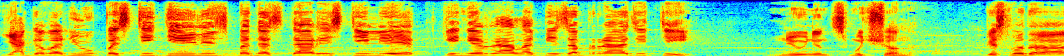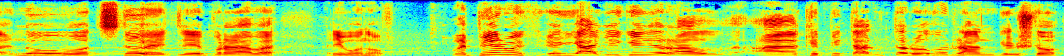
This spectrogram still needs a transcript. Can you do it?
Я говорю, постыдились бы на старости лет. Генерал, обезобразите. Нюнин смущенно. Господа, ну вот стоит ли право, Ревунов? Во-первых, я не генерал, а капитан второго ранга, что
